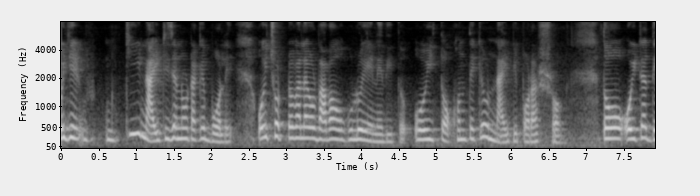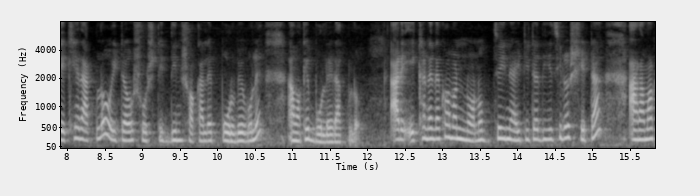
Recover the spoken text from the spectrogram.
ওই যে, কি নাইটি যেন ওটাকে বলে? ওই ছোট্টবেলায় ওর বাবা ওগুলো এনে দিত। ওই তখন থেকে ওর নাইটি পরার শখ। তো ওইটা দেখে রাখল, ওইটাও ষষ্ঠীর দিন সকালে পড়বে বলে আমাকে বলে রাখল। আর এখানে দেখো আমার ননদ যেই নাইটিটা দিয়েছিল সেটা, আর আমার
